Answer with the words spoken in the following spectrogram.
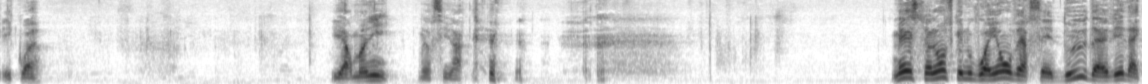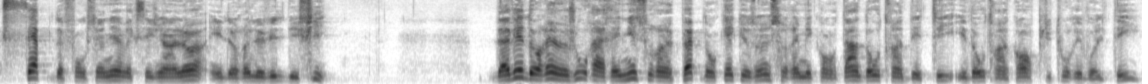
Et quoi? Et harmonie. Merci, Marc. Mais selon ce que nous voyons au verset 2, David accepte de fonctionner avec ces gens-là et de relever le défi. David aurait un jour à régner sur un peuple dont quelques-uns seraient mécontents, d'autres endettés et d'autres encore plutôt révoltés.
